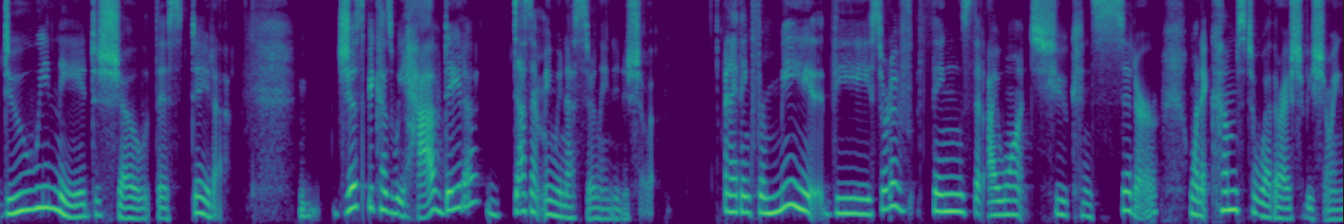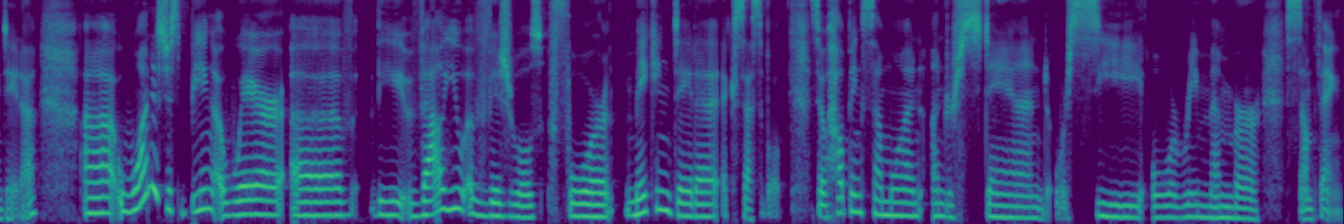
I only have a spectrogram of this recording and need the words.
do we need to show this data? Just because we have data doesn't mean we necessarily need to show it. And I think for me, the sort of things that I want to consider when it comes to whether I should be showing data, uh, one is just being aware of the value of visuals for making data accessible. So helping someone understand or see or remember something.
